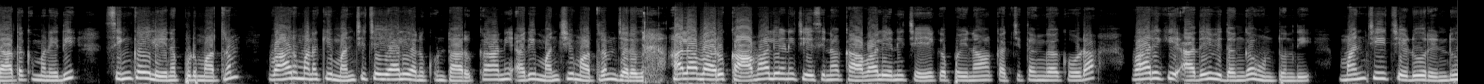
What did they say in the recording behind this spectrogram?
జాతకం అనేది సింక్ అయి లేనప్పుడు మాత్రం వారు మనకి మంచి చేయాలి అనుకుంటారు. కానీ అది మంచి మాత్రం జరగదు అలా వారు కావాలి అని చేసినా కావాలి అని చేయకపోయినా ఖచ్చితంగా కూడా వారికి అదే విధంగా ఉంటుంది. మంచి చెడు రెండూ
